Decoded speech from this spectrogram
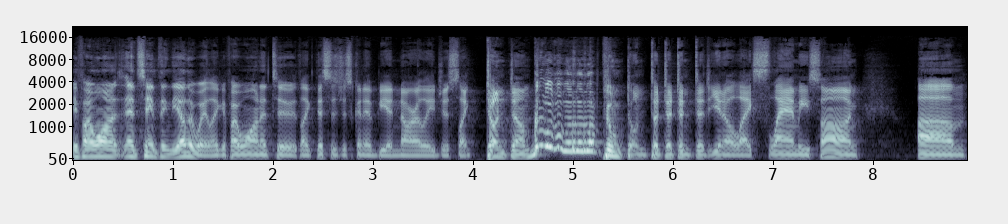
if I wanted, and same thing the other way, like if I wanted to, like this is just going to be a gnarly, just like dun dun, you know, like slammy song. Um,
